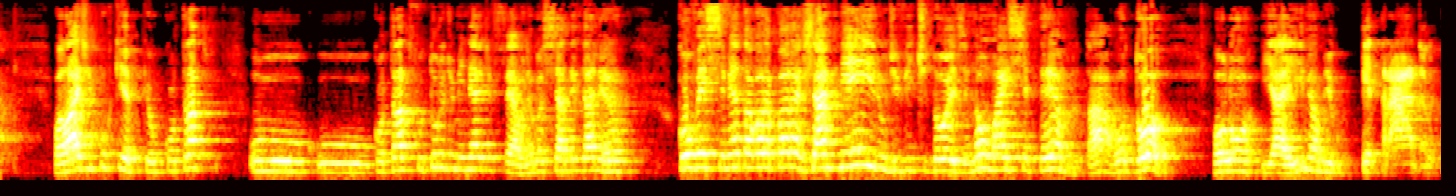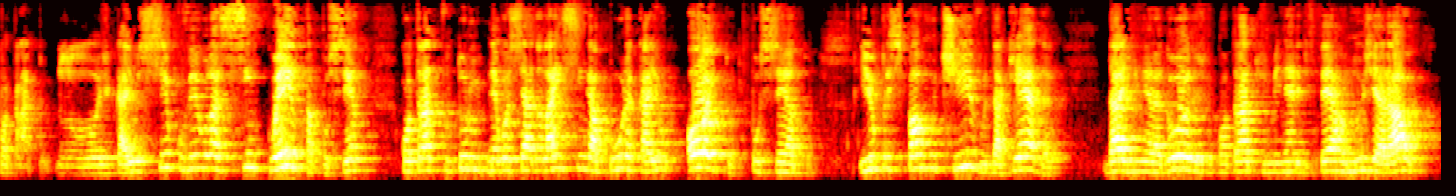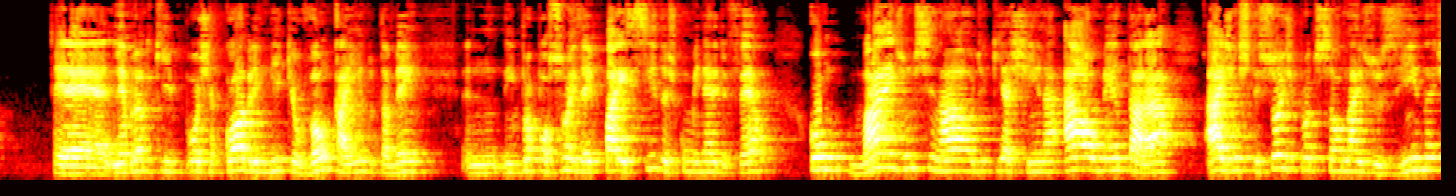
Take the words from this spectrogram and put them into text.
Rolagem por quê? Porque o contrato, o, o contrato futuro de minério de ferro negociado em Dalian, com vencimento agora para janeiro de 22 e não mais setembro, tá? Rodou rolou. E aí, meu amigo, pedrada no contrato hoje, caiu 5,50%. Contrato futuro negociado lá em Singapura caiu 8%. E o principal motivo da queda das mineradoras, do contrato de minério de ferro no geral, é, lembrando que, poxa, cobre e níquel vão caindo também em, em proporções aí parecidas com o minério de ferro, com mais um sinal de que a China aumentará as restrições de produção nas usinas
